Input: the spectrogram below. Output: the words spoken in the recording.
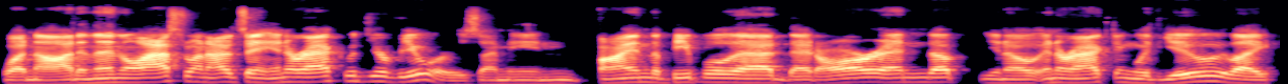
whatnot. And then the last one, I would say, interact with your viewers. I mean, find the people that that are end up you know interacting with you. Like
